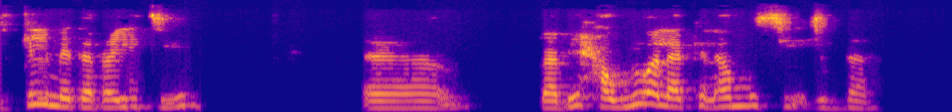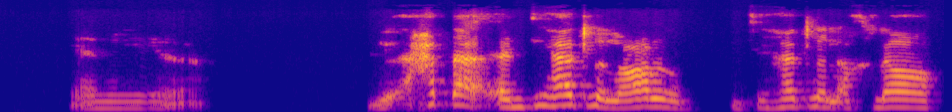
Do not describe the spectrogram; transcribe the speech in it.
الكلمة تبعيتي آه، فبيحولوها لكلام مسيء جدا. يعني حتى انتهاك للعرض انتهاك للأخلاق.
